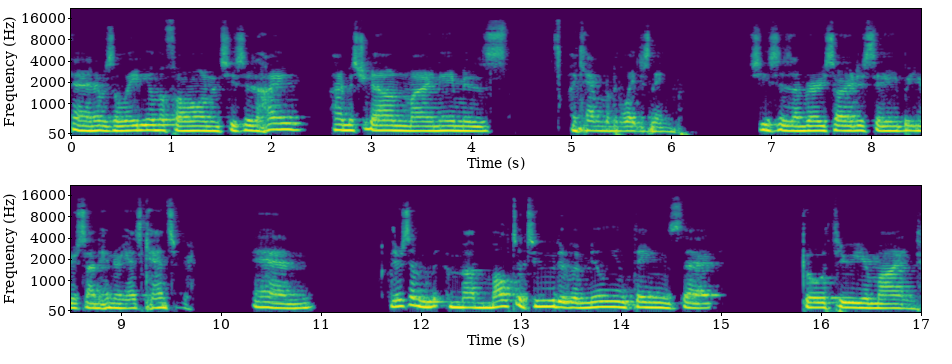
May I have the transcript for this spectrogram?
And it was a lady on the phone, and she said, Hi, hi, Mr. Down. My name is, I can't remember the lady's name. She says, I'm very sorry to say, but your son Henry has cancer. And there's a, a multitude of a million things that go through your mind.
